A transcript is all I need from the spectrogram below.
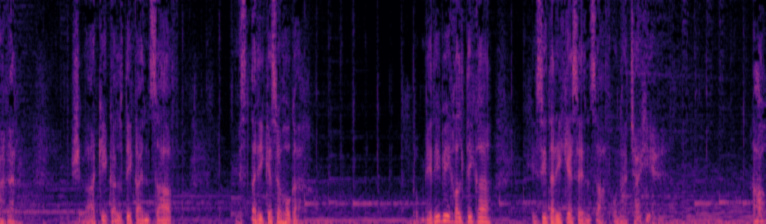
अगर शिवा की गलती का इंसाफ इस तरीके से होगा तो मेरी भी गलती का इसी तरीके से इंसाफ होना चाहिए। आओ,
